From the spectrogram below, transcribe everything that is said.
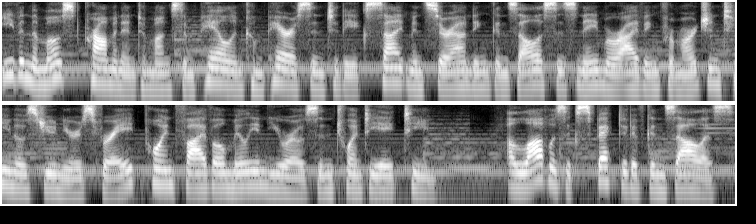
even the most prominent amongst them pale in comparison to the excitement surrounding Gonzalez's name arriving from Argentinos Juniors for 8.50 million euros in 2018. A lot was expected of Gonzalez,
